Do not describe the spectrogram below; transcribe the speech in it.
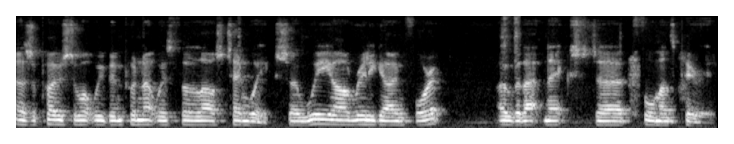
as opposed to what we've been putting up with for the last 10 weeks. So we are really going for it over that next uh, four month period.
